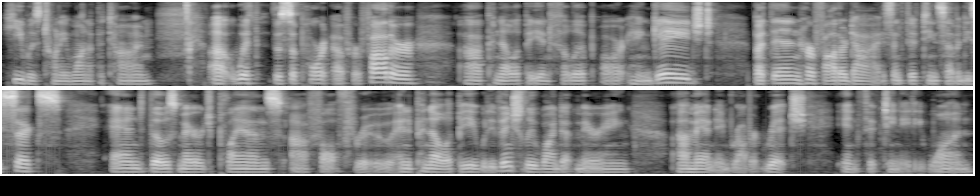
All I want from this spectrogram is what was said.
He was 21 at the time. Uh, with the support of her father, uh, Penelope and Philip are engaged, but then her father dies in 1576, and those marriage plans uh, fall through. And Penelope would eventually wind up marrying a man named Robert Rich in 1581.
